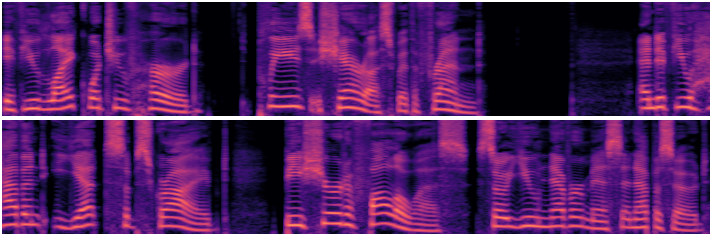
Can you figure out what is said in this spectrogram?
If you like what you've heard, please share us with a friend. And if you haven't yet subscribed, be sure to follow us so you never miss an episode.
